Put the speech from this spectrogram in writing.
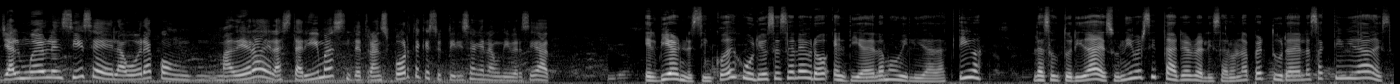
ya el mueble en sí se elabora con madera de las tarimas de transporte que se utilizan en la universidad. El viernes 5 de julio se celebró el Día de la Movilidad Activa. Las autoridades universitarias realizaron la apertura de las actividades,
